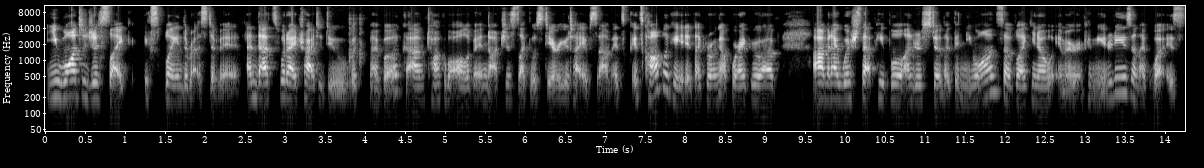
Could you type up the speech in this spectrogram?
you want to just like explain the rest of it. And that's what i try to do with my book um, talk about all of it and not just like those stereotypes. Um, it's it's complicated like growing up where i grew up um, and i wish that people understood like the nuance of like you know immigrant communities and like what is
